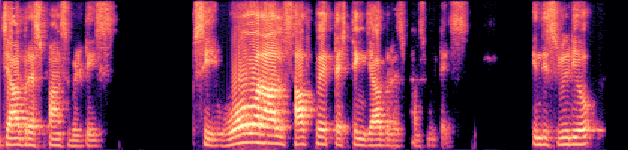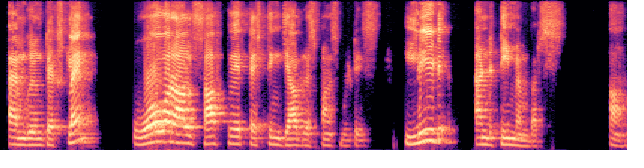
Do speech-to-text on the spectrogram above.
job responsibilities. See, overall software testing job responsibilities. In this video, I am going to explain overall software testing job responsibilities, lead and team members. Uh,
